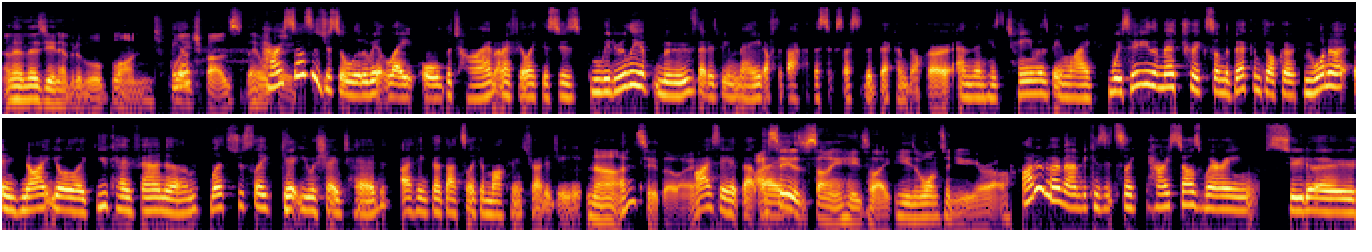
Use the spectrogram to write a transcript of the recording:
And then there's the inevitable blonde bleach buzz. They Harry do. Styles is just a little bit late all the time, and I feel like this is literally a move that has been made off the back of the success of the Beckham doco. And then his team has been like, "We're seeing the metrics on the Beckham doco. We want to ignite your like UK fandom. Let's just like get you a shaved head." I think that that's like a marketing strategy. No, I don't see it that way. I see it that way. I see it as something he's like he wants a new era. I don't know, man, because it's like Harry Styles wearing pseudo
